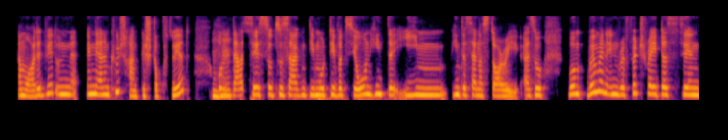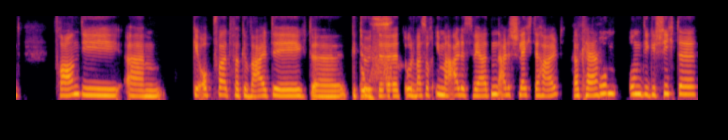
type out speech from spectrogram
ermordet wird und in einen Kühlschrank gestopft wird. Mhm. Und das ist sozusagen die Motivation hinter ihm, hinter seiner Story. Also Women in Refrigerators sind Frauen, die ähm, geopfert, vergewaltigt, äh, getötet Uff. oder was auch immer alles werden, alles Schlechte halt, okay. um, um die Geschichte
